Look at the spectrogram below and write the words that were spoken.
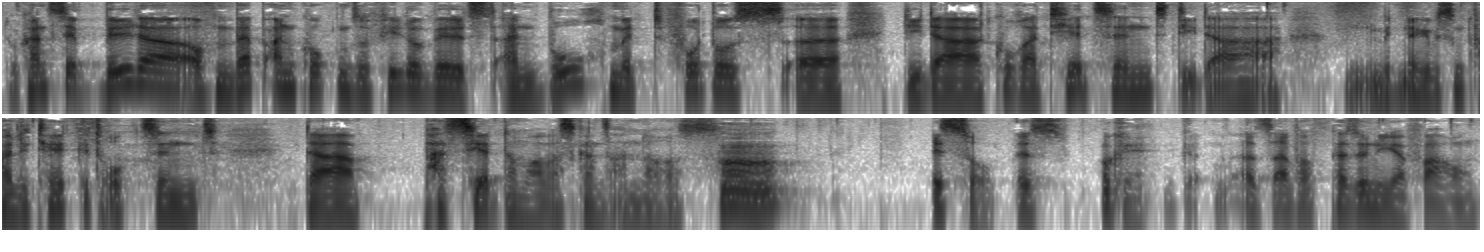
Du kannst dir Bilder auf dem Web angucken, so viel du willst. Ein Buch mit Fotos, äh, die da kuratiert sind, die da mit einer gewissen Qualität gedruckt sind. Da passiert noch mal was ganz anderes. Ah, Ist so. Ist okay. Ist einfach persönliche Erfahrung.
